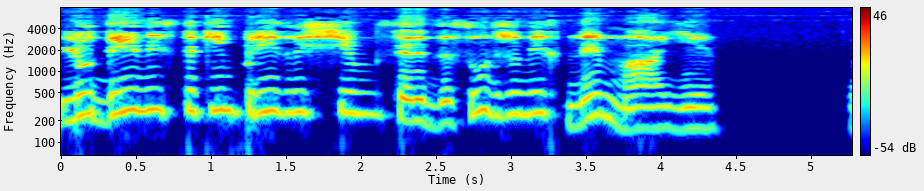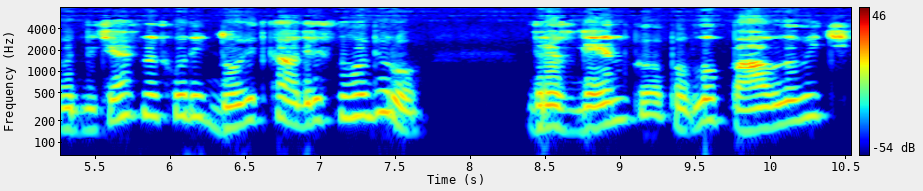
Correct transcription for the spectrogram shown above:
людини з таким прізвищем серед засуджених немає. Водночас надходить довідка адресного бюро. Дрозденко Павло Павлович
